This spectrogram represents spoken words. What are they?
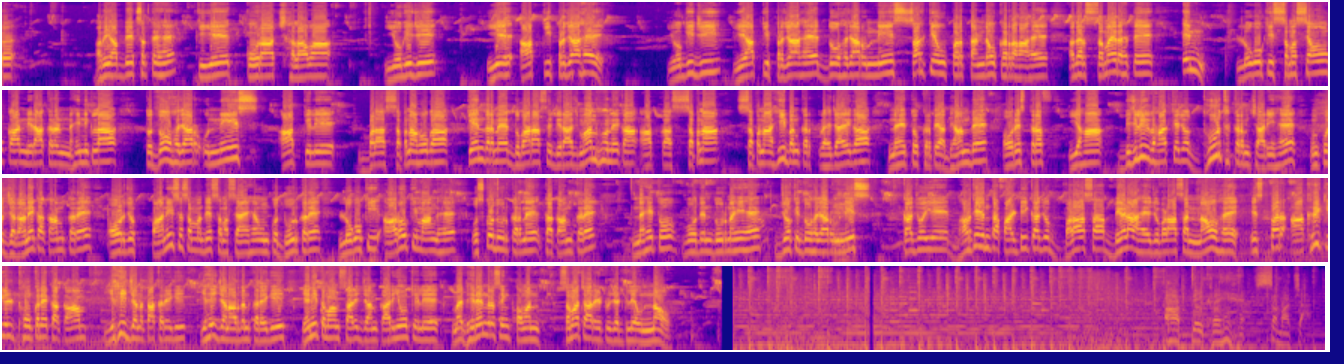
अभी आप देख सकते हैं कि ये कोरा छलावा, योगी जी, ये आपकी प्रजा है। योगी जी, ये आपकी प्रजा है। 2019 सर के ऊपर तांडव कर रहा है। अगर समय रहते, इन लोगों की समस्याओं का निराकरण नहीं निकला तो 2019 आपके लिए बड़ा सपना होगा। केंद्र में दोबारा से विराजमान होने का आपका सपना सपना ही बनकर रह जाएगा। नहीं तो कृपया ध्यान दें और इस तरफ़ यहाँ बिजली विभाग के जो धूर्त कर्मचारी हैं, उनको जगाने का काम करें और जो पानी से संबंधित समस्याएँ हैं, उनको दूर करें। लोगों की आरो की मांग है, उसको दूर करने का काम करें। नहीं तो वो दिन दूर नहीं है, जो कि 2019 का जो ये भारतीय जनता पार्टी का जो बड़ा सा बेड़ा है, जो बड़ा सा नाव है, इस पर आखिरी कील ठोकने का काम यही जनता करेगी, यही जनार्दन करेगी। यानी तमाम सारी जानकारियों के लिए मैं धीरेन्द्र सिंह पवन, समाचार ए टू जेड के लिए उन्नाव। आप देख रहे हैं समाचार।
